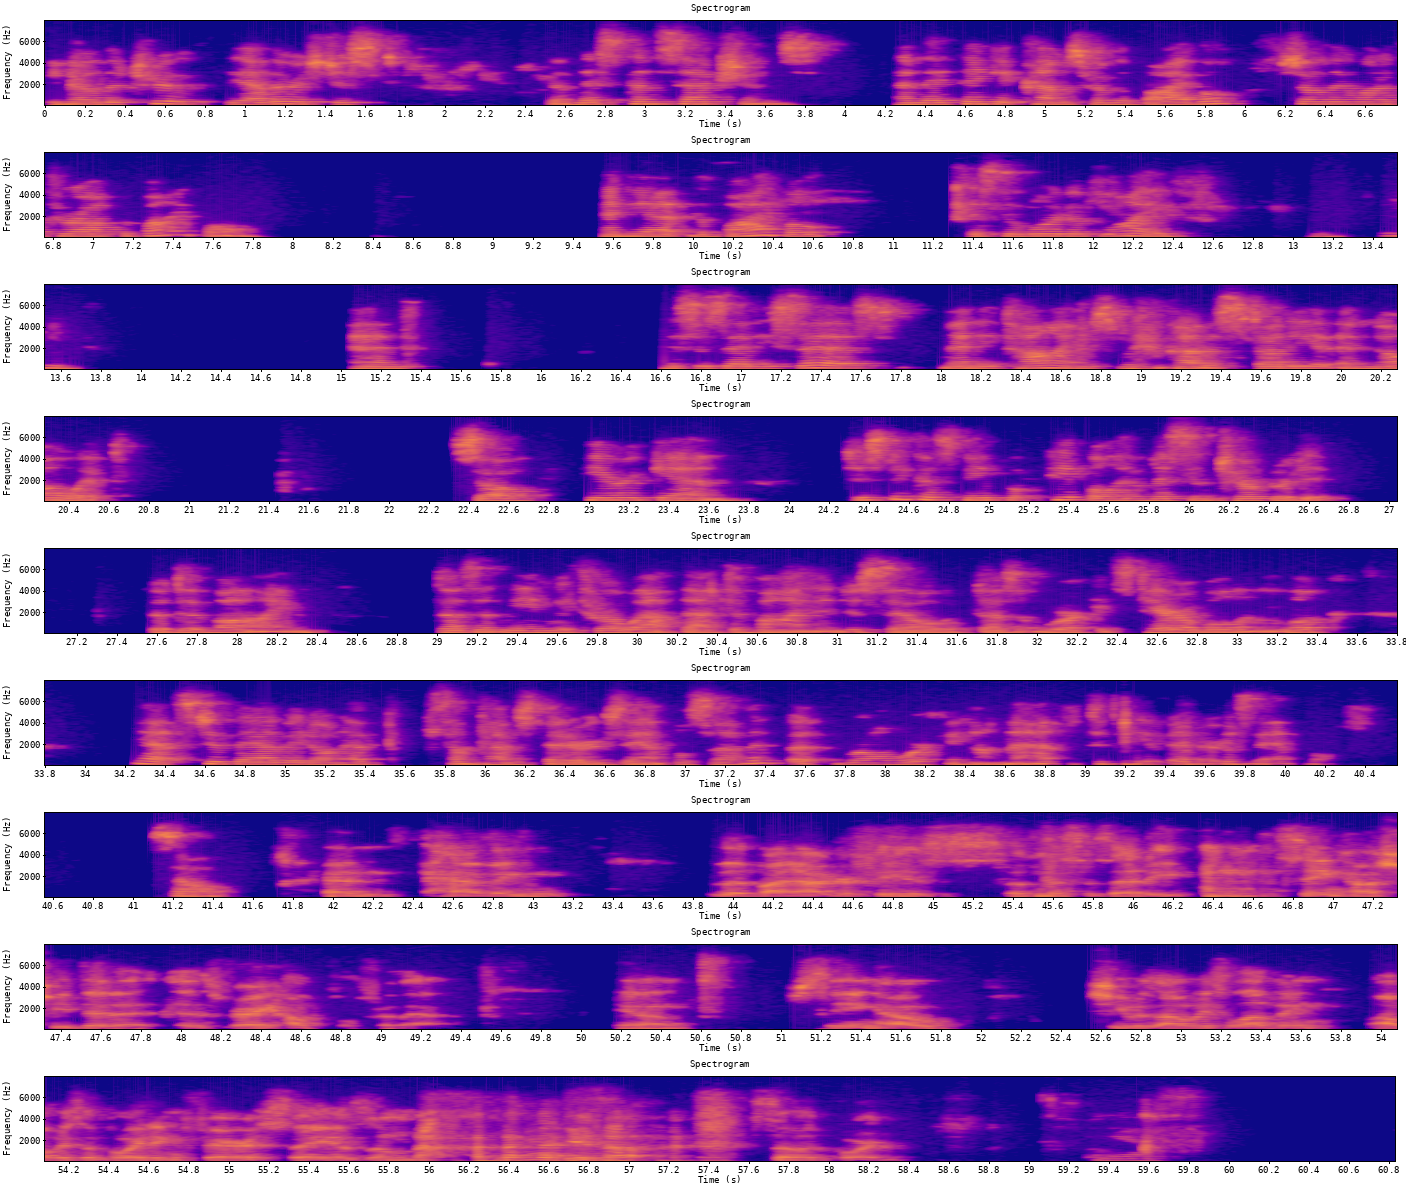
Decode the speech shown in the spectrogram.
You know the truth. The other is just the misconceptions. And they think it comes from the Bible, so they want to throw out the Bible. And yet the Bible is the word of life. And Mrs. Eddy says many times we've got to study it and know it. So here again, just because people people have misinterpreted the divine doesn't mean we throw out that divine and just say, oh, it doesn't work, it's terrible, and look. Yeah, it's too bad we don't have sometimes better examples of it, but we're all working on that to be a better example. So, and having the biographies of Mrs. Eddy, seeing how she did it is very helpful for that. You know, seeing how she was always loving, always avoiding Pharisaism. you know, so important. Yes,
